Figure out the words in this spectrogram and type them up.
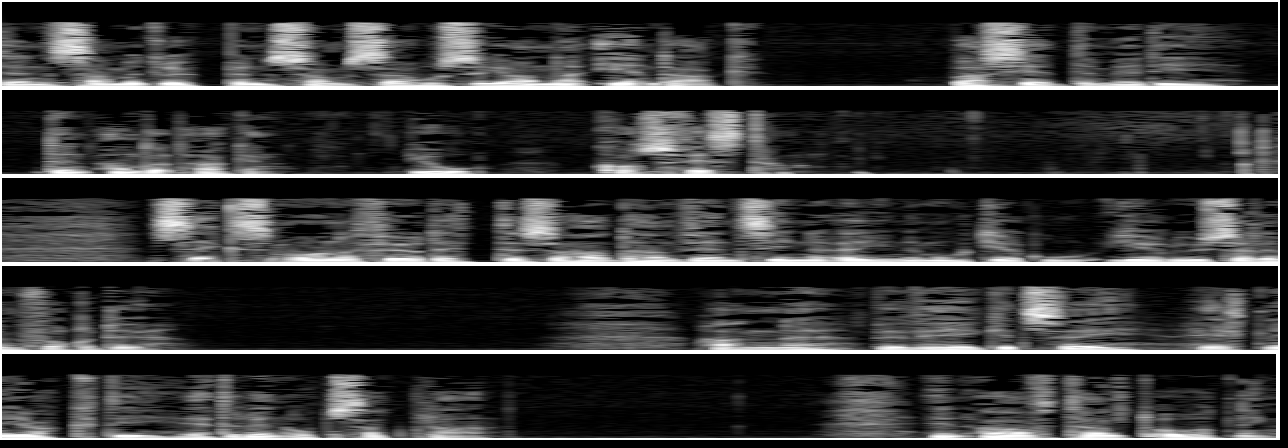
Den samme gruppen som sa Hosianna en dag, hva skjedde med de den andre dagen? Jo, korsfest ham. Seks måneder før dette så hadde han vendt sine øyne mot Jerusalem for å dø. Han eh, beveget seg helt nøyaktig etter en oppsatt plan. En avtalt ordning.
